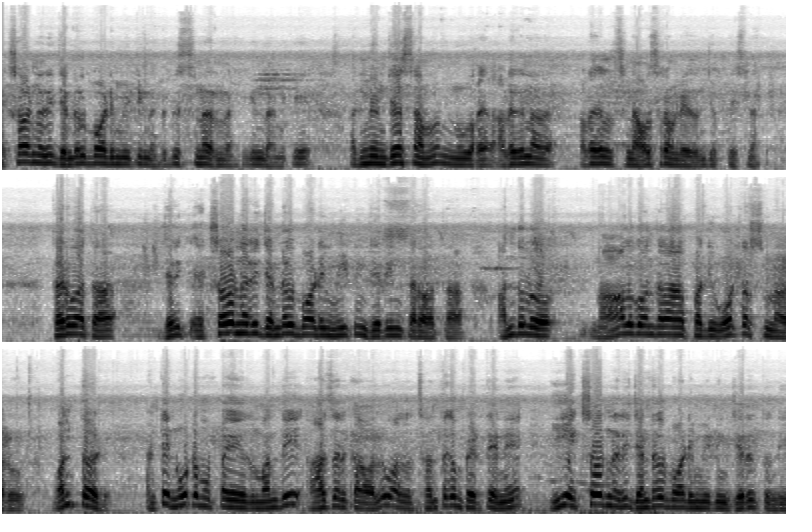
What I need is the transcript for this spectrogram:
ఎక్స్ట్రాడినరీ జనరల్ బాడీ మీటింగ్ నడిపిస్తున్నారని అడిగిన దానికి అది మేము చేస్తాము నువ్వు అడగన అడగాల్సిన అవసరం లేదని చెప్పేసినారు. తర్వాత జరి ఎక్స్ట్రాడినరీ జనరల్ బాడీ మీటింగ్ జరిగిన తర్వాత అందులో నాలుగు వందల పది ఓటర్స్ ఉన్నారు. వన్ థర్డ్ అంటే నూట ముప్పై ఐదు మంది హాజరు కావాలి వాళ్ళ సంతకం పెడితేనే ఈ ఎక్స్ట్రాడినరీ జనరల్ బాడీ మీటింగ్ జరుగుతుంది.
